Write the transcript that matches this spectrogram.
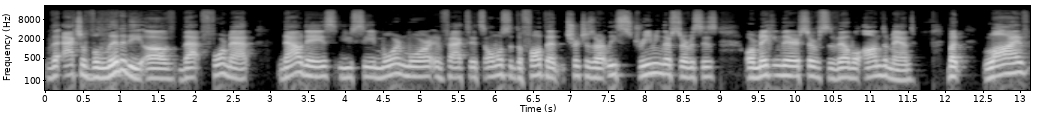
the actual validity of that format. Nowadays, you see more and more. In fact, it's almost a default that churches are at least streaming their services or making their services available on demand. But live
